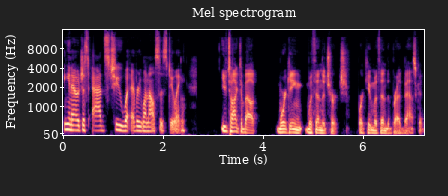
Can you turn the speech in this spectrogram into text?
you know, just adds to what everyone else is doing. You talked about working within the church, working within the breadbasket.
